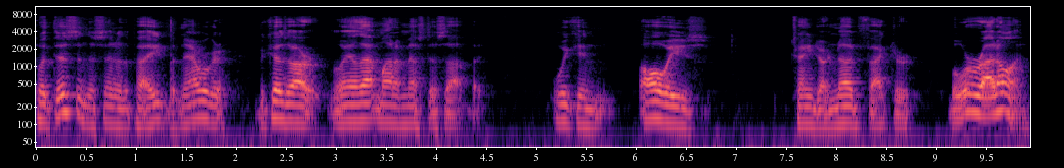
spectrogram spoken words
Put this in the center of the page. But now we're going to, because our, well, that might have messed us up. But we can always change our nudge factor, but we're right on.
